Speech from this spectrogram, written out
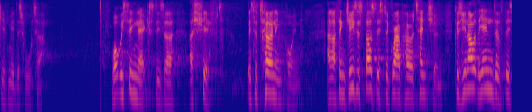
Give me this water. What we see next is a, a shift, it's a turning point. And I think Jesus does this to grab her attention. Because you know, at the end of this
